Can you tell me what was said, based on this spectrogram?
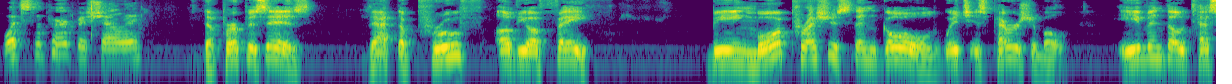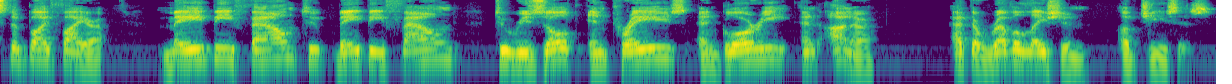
What's the purpose, Shelly? The purpose is that the proof of your faith, being more precious than gold, which is perishable, even though tested by fire, may be found to may be found to result in praise and glory and honor at the revelation of Jesus.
